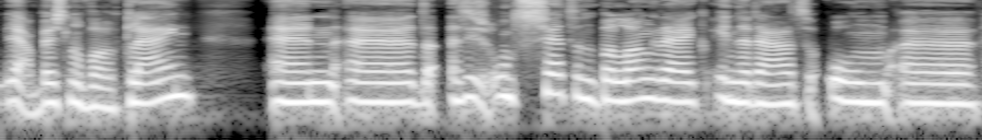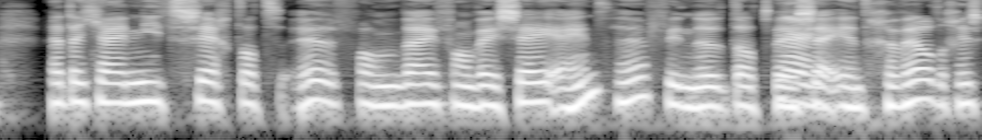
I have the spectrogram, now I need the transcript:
ja, best nog wel klein. En het is ontzettend belangrijk inderdaad om dat jij niet zegt dat hè, van wij van WC Eend hè, vinden dat WC. Eend geweldig is.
